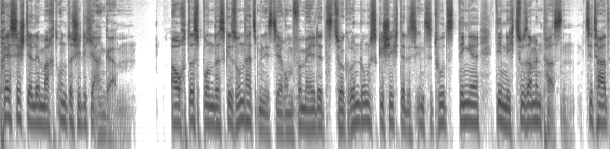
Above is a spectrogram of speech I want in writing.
Pressestelle macht unterschiedliche Angaben. Auch das Bundesgesundheitsministerium vermeldet zur Gründungsgeschichte des Instituts Dinge, die nicht zusammenpassen. Zitat:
